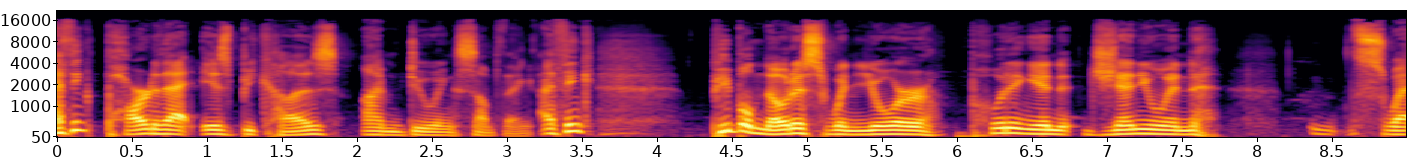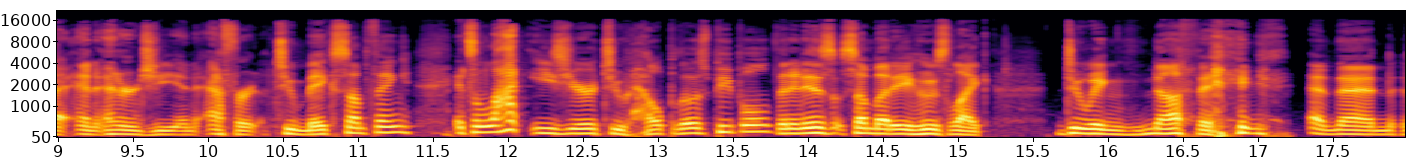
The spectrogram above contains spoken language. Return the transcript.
I think part of that is because I'm doing something. I think people notice when you're putting in genuine sweat and energy and effort to make something, it's a lot easier to help those people than it is somebody who's like doing nothing and then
